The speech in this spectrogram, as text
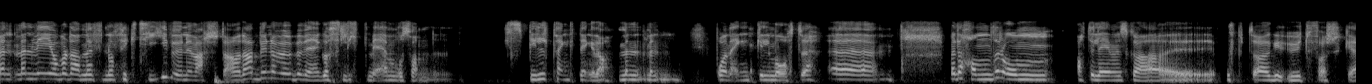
men, men, vi jobber da med noe fiktive univers, da, og da begynner vi å bevege oss litt mer mot sånn spilltenkning, da, men, men, på en enkel måte. Eh, men det handler om at eleven skal eh, oppdage, utforske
